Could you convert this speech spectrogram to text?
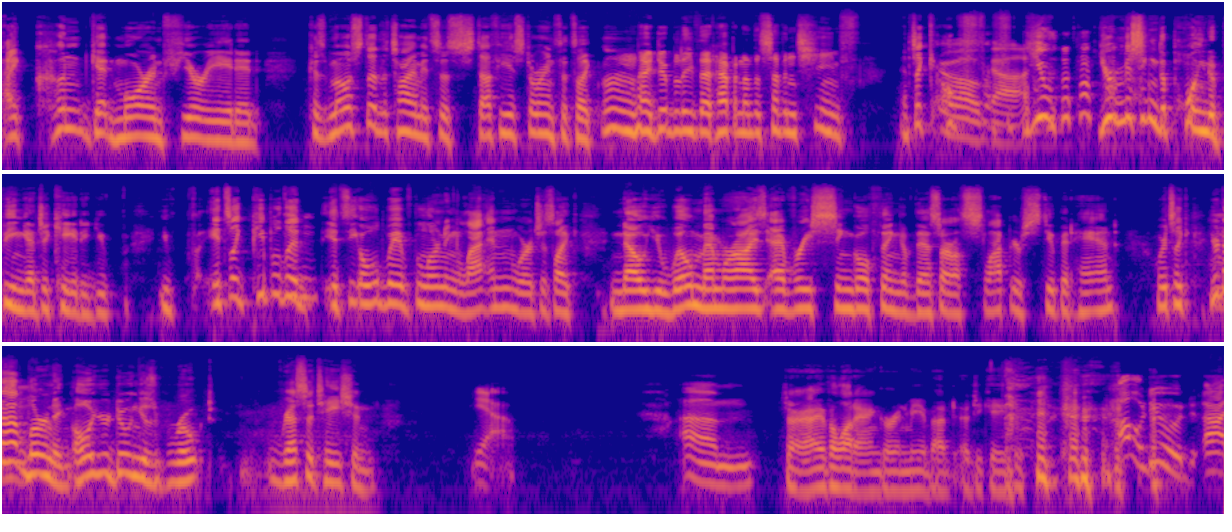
I couldn't get more infuriated because most of the time it's just stuffy historians that's like, mm, I do believe that happened on the 17th. It's like, oh, Oh, God. you you're missing the point of being educated. You you it's like people that Mhm. it's the old way of learning Latin where it's just like, no, you will memorize every single thing of this or I'll slap your stupid hand. Where it's like, you're not Mhm. learning. All you're doing is rote recitation. Yeah. Um. Sorry, I have a lot of anger in me about education. oh, dude, uh,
